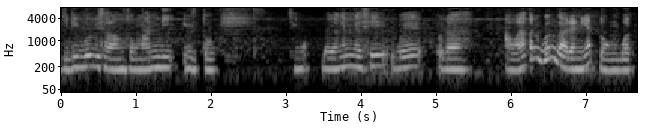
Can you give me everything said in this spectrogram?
Jadi gue bisa langsung mandi gitu. Bayangin gak sih gue udah awalnya kan gue nggak ada niat dong buat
